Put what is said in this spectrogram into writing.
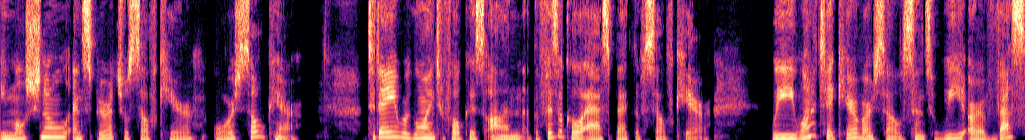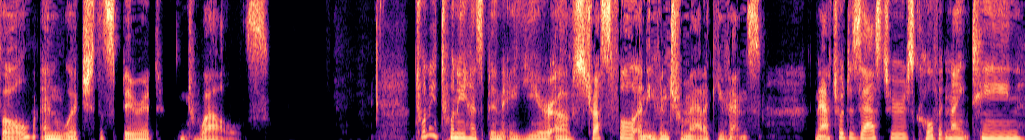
emotional and spiritual self care or soul care. Today, we're going to focus on the physical aspect of self care. We want to take care of ourselves since we are a vessel in which the Spirit dwells. 2020 has been a year of stressful and even traumatic events natural disasters, COVID 19,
